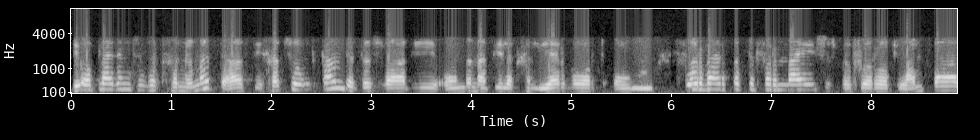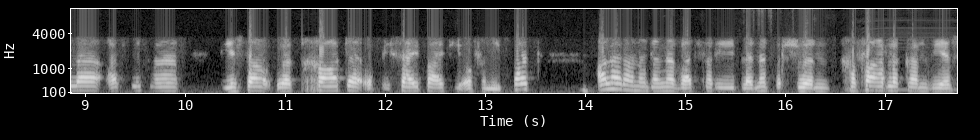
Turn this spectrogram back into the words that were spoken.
Die opleiding soos ek genoem het, as die gidshond kan, dit is waar die honde natuurlik geleer word om voorwerpe te vermy, soos byvoorbeeld lamppale, asblik, dis daar ook gate op die sypaadjie of in die pad allerlei dinge wat vir die blinde persoon gevaarlik kan wees,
